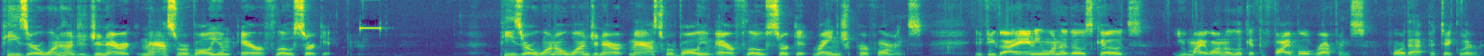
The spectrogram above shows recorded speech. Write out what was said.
P0100 generic mass or volume airflow circuit. P0101 generic mass or volume airflow circuit range performance. If you got any one of those codes, you might want to look at the 5 volt reference for that particular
